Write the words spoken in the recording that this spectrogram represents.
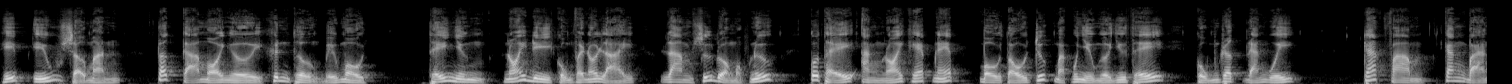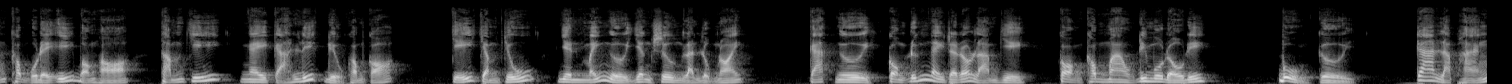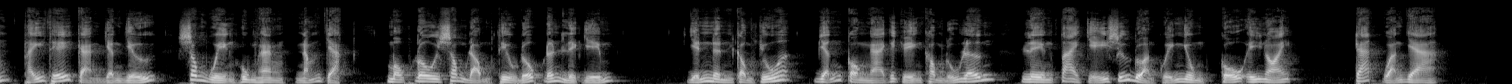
Hiếp yếu sợ mạnh, tất cả mọi người khinh thường biểu môi. Thế nhưng, nói đi cũng phải nói lại, làm sứ đoàn một nước, có thể ăn nói khép nép, bồi tội trước mặt của nhiều người như thế, cũng rất đáng quý. Trác Phàm căn bản không có để ý bọn họ, thậm chí ngay cả liếc đều không có. Chỉ chăm chú nhìn mấy người dân sương lạnh lùng nói, các người còn đứng ngay ra đó làm gì, còn không mau đi mua đồ đi. Buồn cười, tra lập hãng thấy thế càng giận dữ, song quyền hung hăng nắm chặt, một đôi song đồng thiêu đốt đến liệt diễm. Vĩnh Ninh công chúa vẫn còn ngại cái chuyện không đủ lớn, liền tay chỉ sứ đoàn quyển nhung cố ý nói, Trác quản gia,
